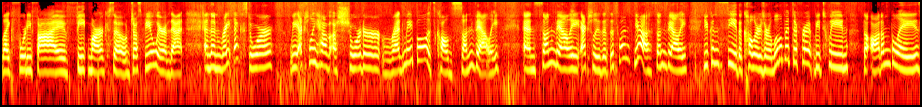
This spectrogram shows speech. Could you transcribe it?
like 45 feet mark. So just be aware of that. And then right next door, we actually have a shorter red maple. It's called Sun Valley. And Sun Valley, actually, is it this one? Yeah, Sun Valley. You can see the colors are a little bit different between the Autumn Blaze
